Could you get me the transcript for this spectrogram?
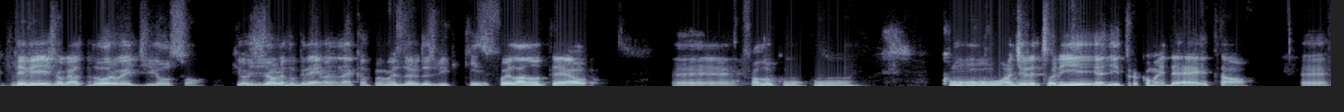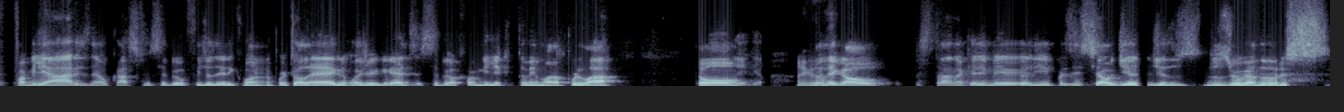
Uhum. Teve aí jogador, o Edilson, que hoje joga no Grêmio, né? Campeão brasileiro 2015, foi lá no hotel, é, falou com, com, com a diretoria ali, trocou uma ideia e tal. É, familiares, né? O Cássio recebeu o filho dele que mora em Porto Alegre, o Roger Guedes recebeu a família que também mora por lá. Então, legal. foi legal estar naquele meio ali e presenciar o dia a dia dos, dos jogadores.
